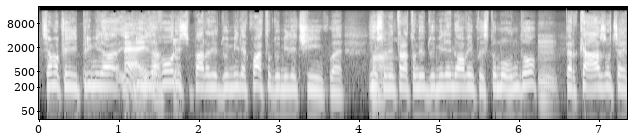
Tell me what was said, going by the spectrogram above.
Diciamo che i primi, i Eh, primi esatto. lavori si parla del 2004-2005. Io Ma- sono entrato nel 2009 in questo mondo Mm. per caso, cioè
